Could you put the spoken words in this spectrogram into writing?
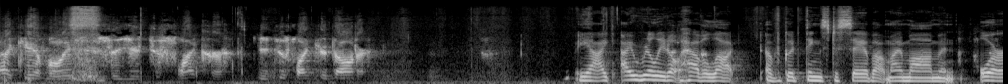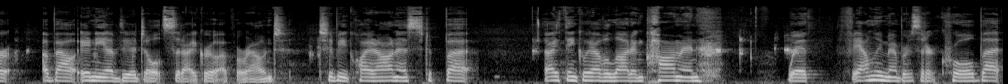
I can't believe you. She said, You're just like her. You're just like your daughter. Yeah, I, I really don't have a lot of good things to say about my mom and or about any of the adults that I grew up around, to be quite honest. But I think we have a lot in common with family members that are cruel. But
